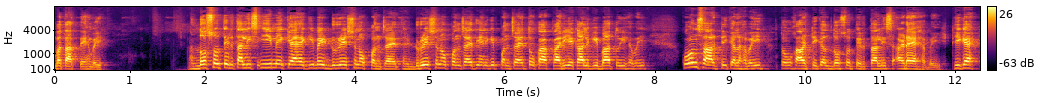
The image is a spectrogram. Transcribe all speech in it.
बताते हैं भाई। दो ई में क्या है कि भाई ड्यूरेशन ऑफ़ पंचायत है। ड्यूरेशन ऑफ़ पंचायत यानी कि पंचायतों का कार्यकाल की बात हुई है भाई। कौन सा आर्टिकल है भाई? तो आर्टिकल दो अड़े है भाई, ठीक है?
